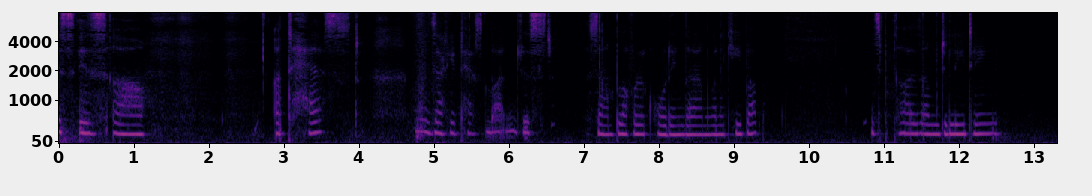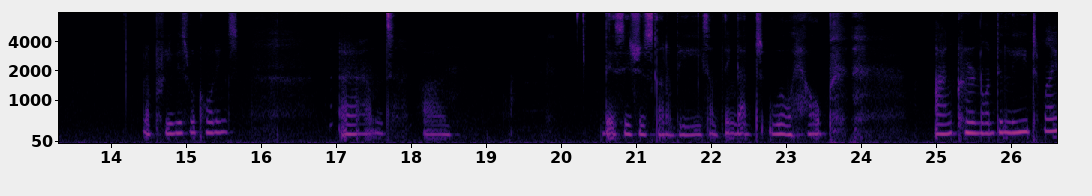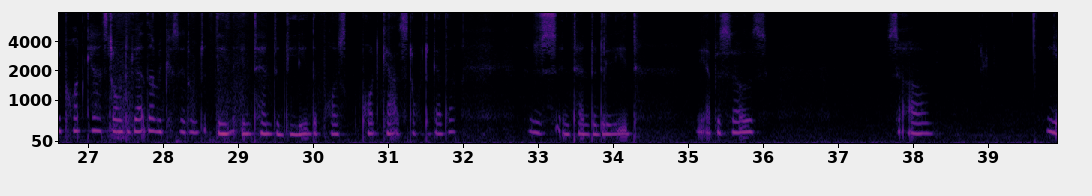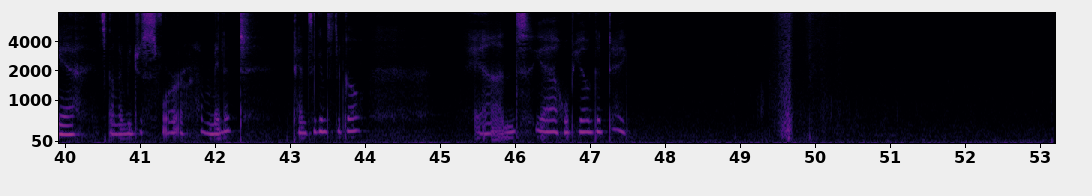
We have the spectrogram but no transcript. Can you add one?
this is uh, a test. Not exactly a test but just a sample of a recording that I'm gonna keep up. It's because I'm deleting my previous recordings and um, this is just gonna be something that will help Not delete my podcast altogether because I don't intend to delete the podcast altogether. I just intend to delete the episodes. So, yeah, it's gonna be just for a minute, 10 seconds to go. And yeah, hope you have a good day.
